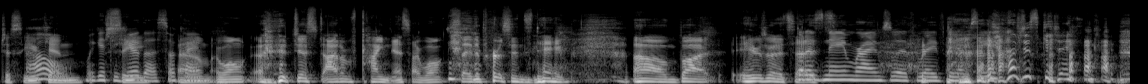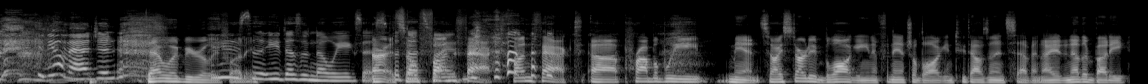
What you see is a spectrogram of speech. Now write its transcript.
just so you Oh, can. we get to see. hear this. Okay. Um, I won't, just out of kindness, I won't say the person's name. Um, but here's what it says. But his name rhymes with Rave DMC. I'm just kidding. Can you imagine? That would be really He's- funny. he doesn't know we exist. All right, but so that's fun fine. fact, fun fact. Uh, probably, man. So I started blogging, a financial blog, in 2007. I had another buddy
